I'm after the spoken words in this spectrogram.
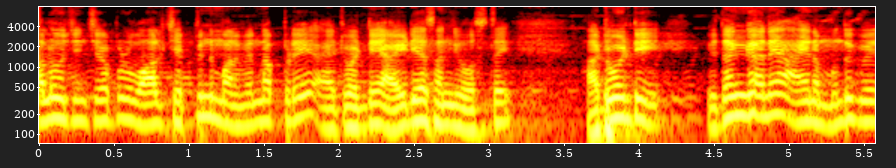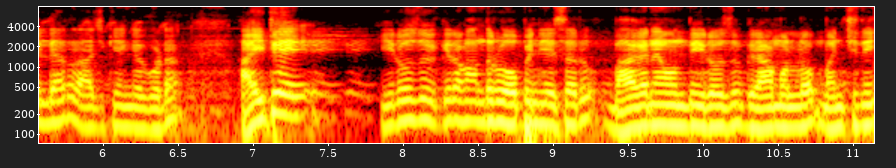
ఆలోచించినప్పుడు వాళ్ళు చెప్పింది మనం విన్నప్పుడే అటువంటి ఐడియాస్ అన్నీ వస్తాయి. అటువంటి విధంగానే ఆయన ముందుకు వెళ్ళారు రాజకీయంగా కూడా. అయితే ఈరోజు విగ్రహం అందరూ ఓపెన్ చేశారు. బాగానే ఉంది ఈరోజు గ్రామంలో. మంచిది.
